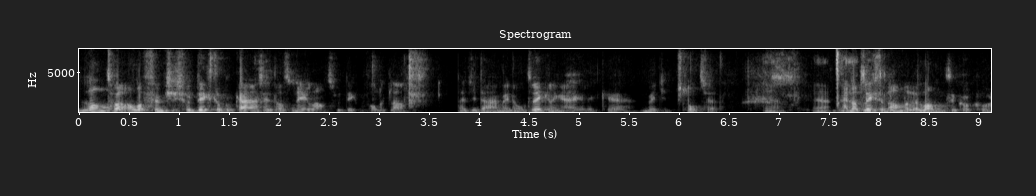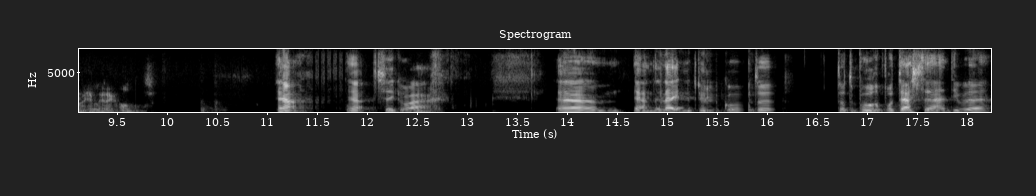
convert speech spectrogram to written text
land waar alle functies zo dicht op elkaar zitten als Nederland, zo dichtbevolkt land, dat je daarmee de ontwikkeling eigenlijk uh, een beetje op slot zet. Ja, ja, en dat ligt in andere landen natuurlijk ook gewoon heel erg anders. Ja, ja zeker waar. Um, ja, dat leidt natuurlijk ook tot de, tot de boerenprotesten, hè, die we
